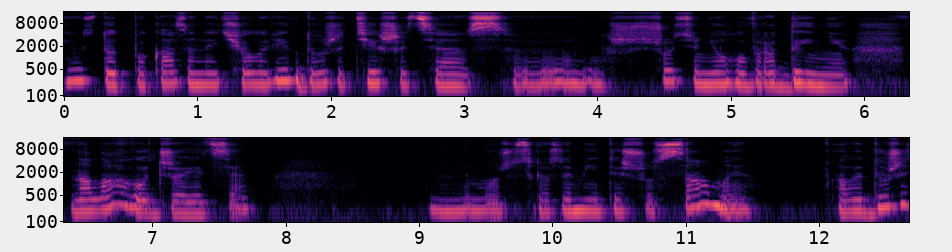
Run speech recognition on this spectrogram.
І ось тут показаний чоловік дуже тішиться, е, щось у нього в родині налагоджується. Не можу зрозуміти, що саме, але дуже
